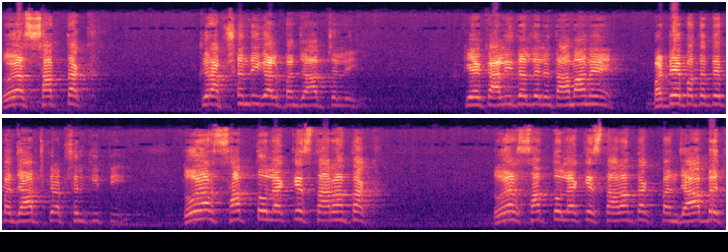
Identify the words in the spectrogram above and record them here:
2007 ਤੱਕ ਕਰਪਸ਼ਨ ਦੀ ਗੱਲ ਪੰਜਾਬ ਚੱਲੀ, ਕਿ ਅਕਾਲੀ ਦਲ ਦੇ ਨੇਤਾਵਾਂ ਨੇ ਵੱਡੇ ਪੱਧਰ ਤੇ ਪੰਜਾਬ 'ਚ ਕਰਪਸ਼ਨ ਕੀਤੀ। 2007 ਤੋਂ ਲੈ ਕੇ 17 ਤੱਕ 2007 ਤੋਂ ਲੈ ਕੇ 17 ਤੱਕ ਪੰਜਾਬ ਵਿੱਚ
